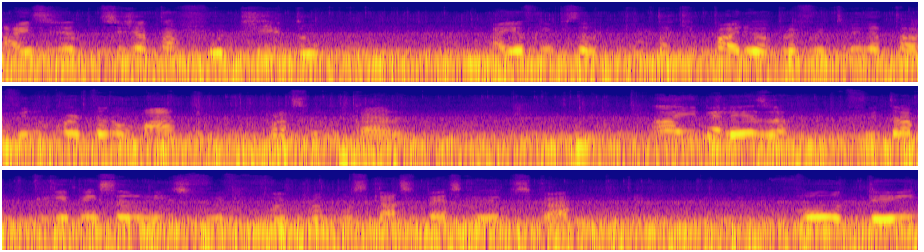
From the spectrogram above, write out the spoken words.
Aí você já, você já tá fudido. Aí eu fiquei pensando, puta que pariu, a prefeitura ainda tá vindo cortando mato pra cima do cara. Aí beleza, fui fiquei pensando nisso, fui, fui buscar as peças que eu ia buscar. Voltei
